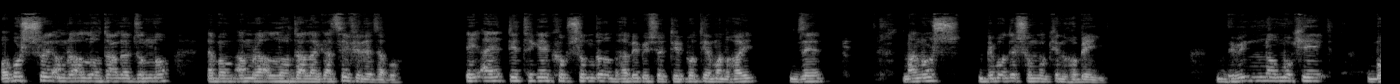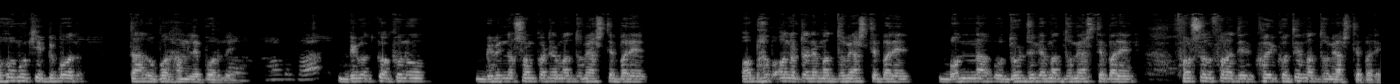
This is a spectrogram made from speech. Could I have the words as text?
অবশ্যই আমরা আল্লাহ তাআলার জন্য এবং আমরা আল্লাহ তাআলার কাছে ফিরে যাব। এই আয়াতটি থেকে খুব সুন্দরভাবে বিষয়টি প্রতীয়মান হয় যে মানুষ বিপদের সম্মুখীন হবেই। বিভিন্নমুখী বহুমুখী বিপদ তার উপর হামলে পড়বে। বিপদ কখনো বিভিন্ন সংকটের মাধ্যমে আসতে পারে, অভাব অনটনের মাধ্যমে আসতে পারে, বন্যা ও দুর্যোগের মাধ্যমে আসতে পারে ফসল ফলাদির ক্ষয়ক্ষতির মাধ্যমে আসতে পারে।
